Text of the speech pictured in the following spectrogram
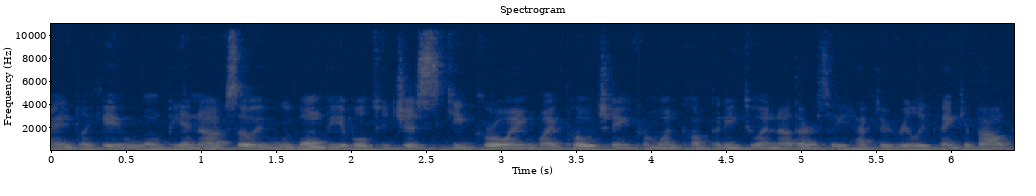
right? Like it won't be enough. So we won't be able to just keep growing by poaching from one company to another. So you have to really think about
